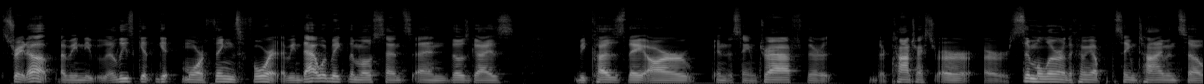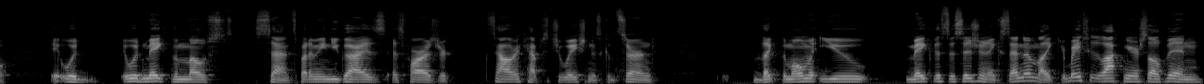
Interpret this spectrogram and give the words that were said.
straight up. I mean, at least get get more things for it. I mean, that would make the most sense. And those guys, because they are in the same draft, their their contracts are are similar and they're coming up at the same time, and so it would it would make the most sense. But I mean, you guys, as far as your salary cap situation is concerned, like the moment you make this decision and extend them, like you're basically locking yourself in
